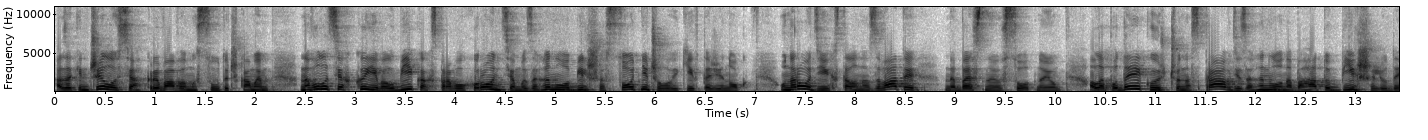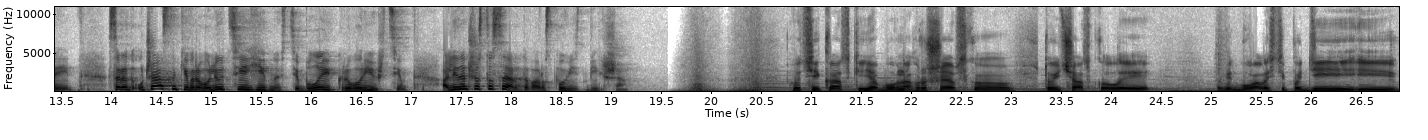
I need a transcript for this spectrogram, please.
а закінчилося кривавими сутичками. На вулицях Києва у бійках з правоохоронцями загинуло більше сотні чоловіків та жінок. У народі їх стали називати небесною сотнею. Але подейкують, що насправді загинуло набагато більше людей. Серед учасників революції гідності були і криворіжці. Аліна Чистосердова розповість більше. У цій казці я був на Грушевського в той час, коли відбувалися ці події і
